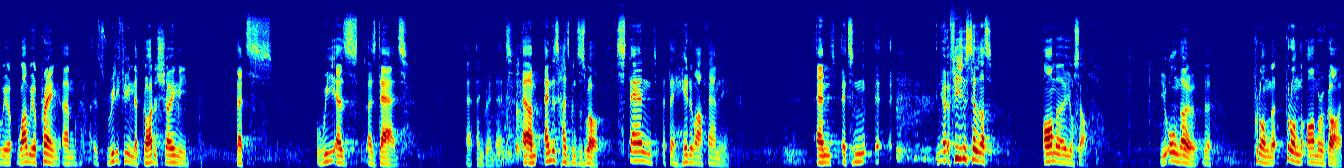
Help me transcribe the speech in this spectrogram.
we were, while we were praying, um, I was really feeling that God was showing me that we as, as dads uh, and granddads, um, and as husbands as well, stand at the head of our family. And it's, uh, uh, you know, Ephesians tells us, armor yourself. You all know the put on the, put on the armor of God.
